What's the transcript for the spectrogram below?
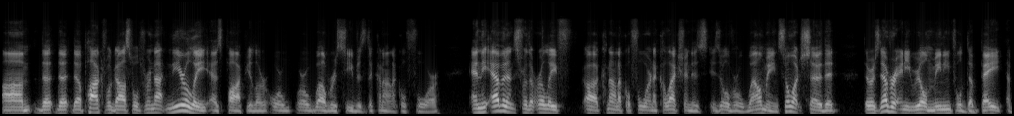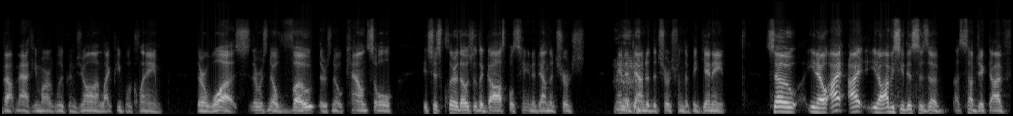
Um, the, the the apocryphal gospels were not nearly as popular or or well received as the canonical four and the evidence for the early uh, canonical four in a collection is is overwhelming. So much so that there was never any real meaningful debate about Matthew, Mark, Luke, and John, like people claim there was. There was no vote. There's no council. It's just clear those are the gospels handed down the church, handed down to the church from the beginning. So you know, I, I you know, obviously this is a, a subject I've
